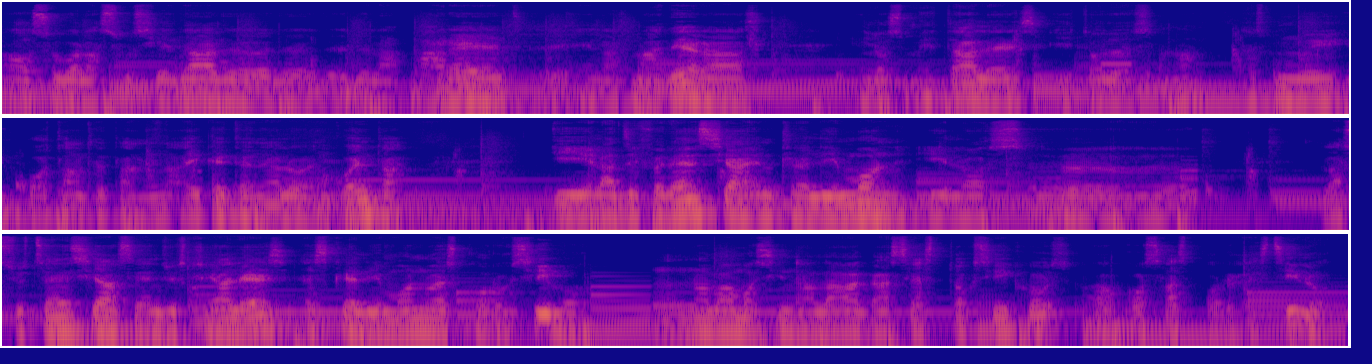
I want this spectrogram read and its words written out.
o sobre la suciedad de, la pared, en las maderas, en los metales y todo eso. ¿no? Es muy importante también, hay que tenerlo en cuenta. Y la diferencia entre el limón y los... Eh, las sustancias industriales es que el limón no es corrosivo. No vamos a inhalar gases tóxicos o cosas por el estilo.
